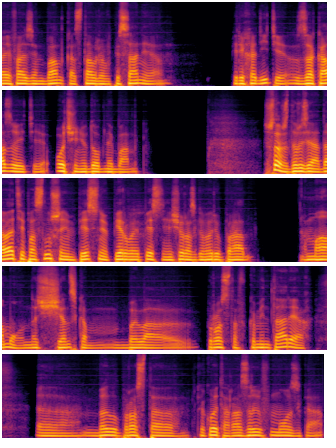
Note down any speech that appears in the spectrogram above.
Райфайзенбанк оставлю в описании. Переходите, заказывайте. Очень удобный банк. Что ж, друзья, давайте послушаем песню. Первая песня, еще раз говорю про маму на чеченском. Была просто в комментариях. Э, был просто какой-то разрыв мозга.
